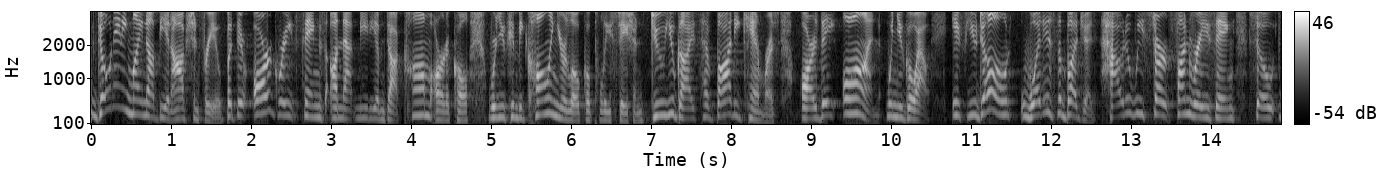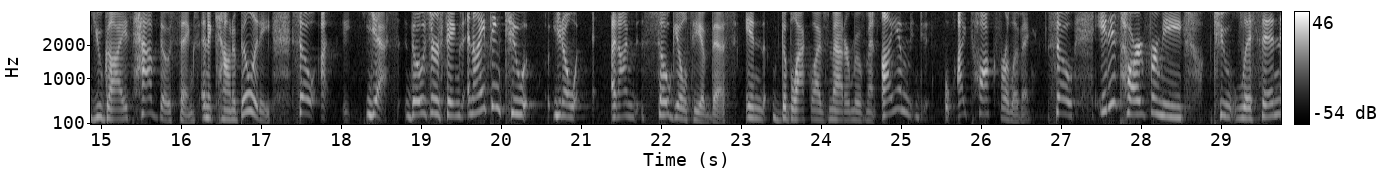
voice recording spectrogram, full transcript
donating might not be an option for you, but there are great things on that medium.com article where you can be calling your local police station. Do you guys have body cameras? Are they on when you go out? If you don't, what is the budget? How do we start fundraising so you guys have those things and accountability? So, yes, those are things. And I think, too, you know, and I'm so guilty of this in the Black Lives Matter movement. I am I talk for a living. So it is hard for me to listen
